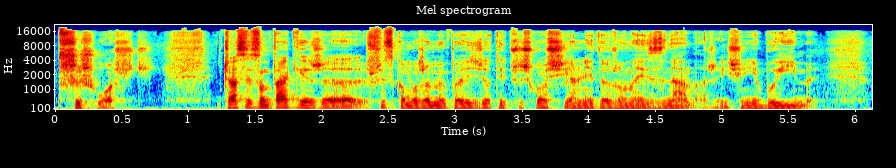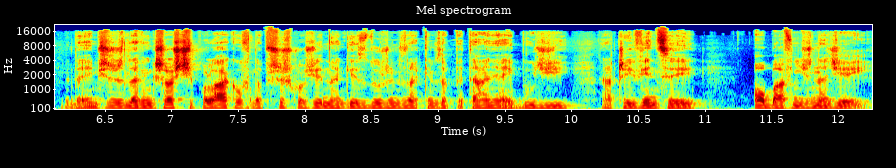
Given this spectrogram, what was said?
przyszłości. Czasy są takie, że wszystko możemy powiedzieć o tej przyszłości, ale nie to, że ona jest znana, że jej się nie boimy. Wydaje mi się, że dla większości Polaków na przyszłość jednak jest dużym znakiem zapytania i budzi raczej więcej obaw niż nadziei.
